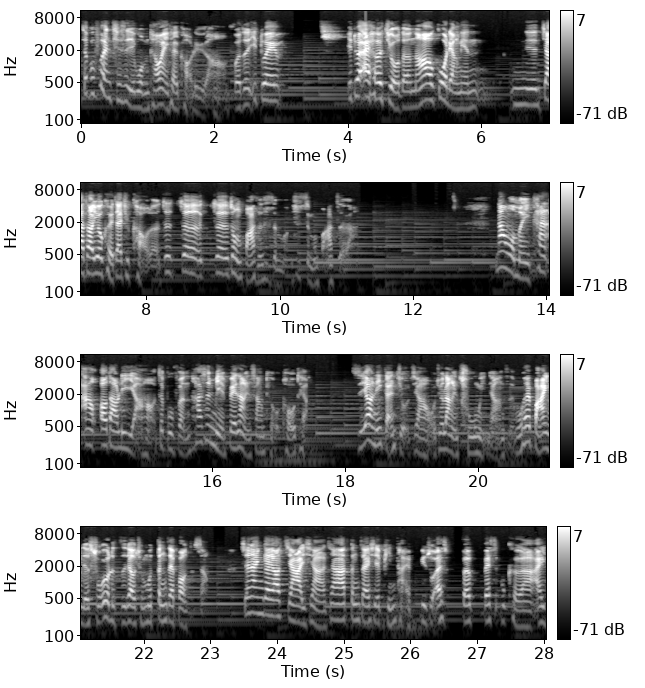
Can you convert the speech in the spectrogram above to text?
这部分其实我们台湾也可以考虑了哈，否则一堆一堆爱喝酒的，然后过两年你驾照又可以再去考了，这这这这种法则是什么？是什么法则啊？那我们看澳澳大利亚哈，这部分它是免费让你上头头条，只要你敢酒驾，我就让你出名这样子，我会把你的所有的资料全部登在报纸上。现在应该要加一下，加登在一些平台，比如说 S Facebook 啊、I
